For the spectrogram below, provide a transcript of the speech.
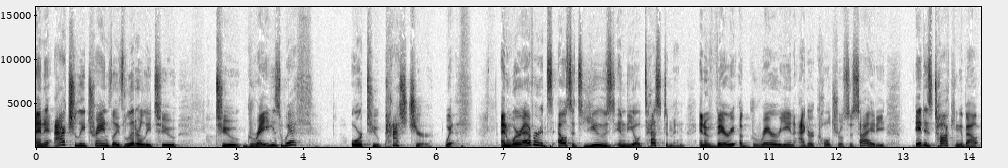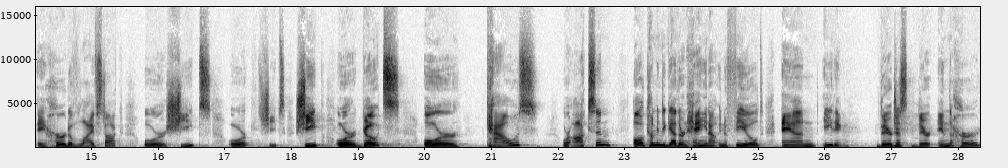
And it actually translates literally to to graze with or to pasture with. And wherever it's else it's used in the Old Testament, in a very agrarian agricultural society, it is talking about a herd of livestock or sheeps or sheeps, sheep or goats or cows or oxen all coming together and hanging out in a field and eating. They're just they're in the herd,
